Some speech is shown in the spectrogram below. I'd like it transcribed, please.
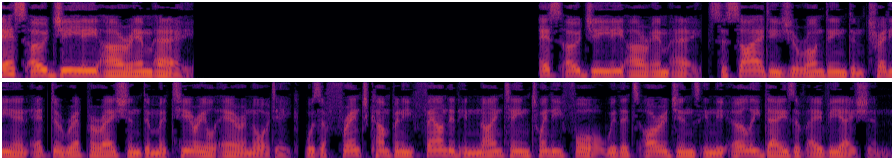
SOGERMA SOGERMA Société Girondine d'Entretien et de Réparation de Matériel Aéronautique was a French company founded in 1924 with its origins in the early days of aviation.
